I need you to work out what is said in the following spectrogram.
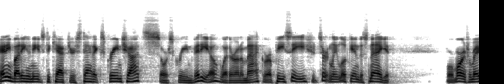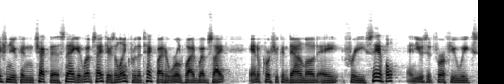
Anybody who needs to capture static screenshots or screen video, whether on a Mac or a PC, should certainly look into Snagit. For more information, you can check the Snagit website. There's a link from the TechByter Worldwide website. And of course, you can download a free sample and use it for a few weeks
